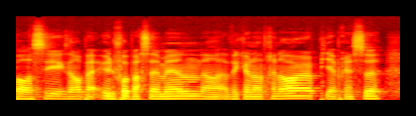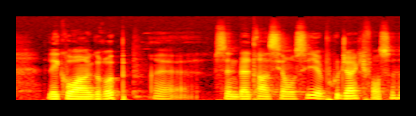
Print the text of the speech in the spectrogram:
passer, exemple, à une fois par semaine avec un entraîneur, puis après ça, les cours en groupe. Euh, c'est une belle transition aussi. Il y a beaucoup de gens qui font ça.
